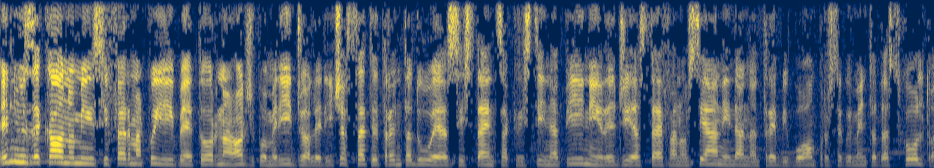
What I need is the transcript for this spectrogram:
E News Economy si ferma qui, Beh, torna oggi pomeriggio alle 17.32, assistenza Cristina Pini, regia Stefano Siani, Danna Trebi, buon proseguimento d'ascolto.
